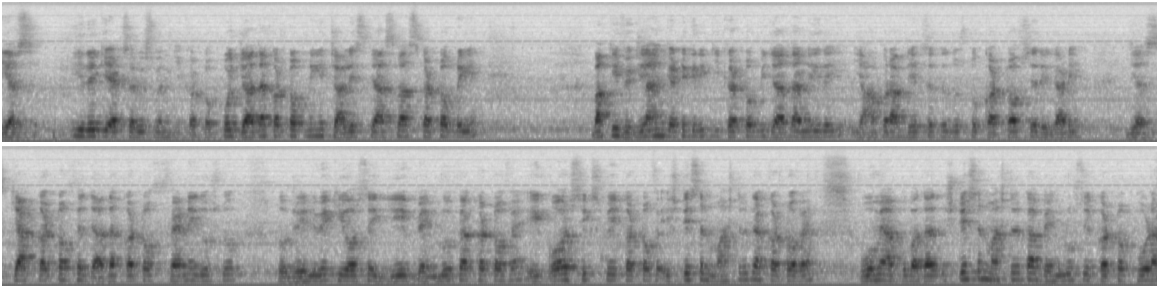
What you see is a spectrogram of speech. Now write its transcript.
यस ये देखिए एक्स सर्विसमैन की कट ऑफ़ कोई ज़्यादा कट ऑफ़ नहीं है, चालीस के आसपास कट ऑफ़ रही है। बाकी विकलांग कैटेगरी की कट ऑफ़ भी ज़्यादा नहीं रही। यहाँ पर आप देख सकते हैं दोस्तों कट ऑफ़ से रिगार्डिंग यस क्या कट ऑफ़ है? ज़्यादा कट ऑफ़ है नहीं दोस्तों। तो रेलवे की ओर से ये बेंगलुरु का कट ऑफ़ है। एक और सिक्स पे कट ऑफ़ है। स्टेशन मास्टर का कट ऑफ़ है। वो मैं आपको बता स्टेशन मास्टर का बेंगलुरु से कट ऑफ़ थोड़ा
